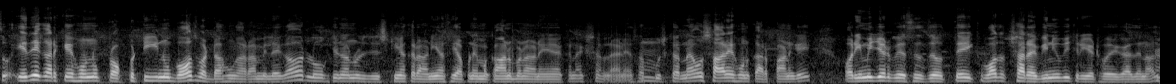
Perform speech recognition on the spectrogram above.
ਸੋ ਇਹਦੇ ਕਰਕੇ ਹੁਣ ਪ੍ਰਾਪਰਟੀ ਨੂੰ ਬਹੁਤ ਵੱਡਾ ਹੁੰਗਾਰਾ ਮਿਲੇਗਾ ਔਰ ਲੋਕ ਜਿਨ੍ਹਾਂ ਨੂੰ ਰਜਿਸਟਰੀਆਂ ਕਰਾਉਣੀਆਂ ਸੀ ਆਪਣੇ ਮਕਾਨ ਬਣਾਉਣੇ ਆ ਕਨੈਕਸ਼ਨ ਲੈਣੇ ਆ ਸਭ ਕੁਝ ਕਰਨਾ ਹੈ ਉਹ ਸਾਰੇ ਹੁਣ ਕਰ ਪਾਣਗੇ ਔਰ ਇਮੀਡੀਏਟ ਬੇਸਿਸ ਦੇ ਉੱਤੇ ਇੱਕ ਬਹੁਤ ਅੱਛਾ ਰੈਵਨਿਊ ਵੀ ਕ੍ਰੀਏਟ ਹੋਏਗਾ ਇਹਦੇ ਨਾਲ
